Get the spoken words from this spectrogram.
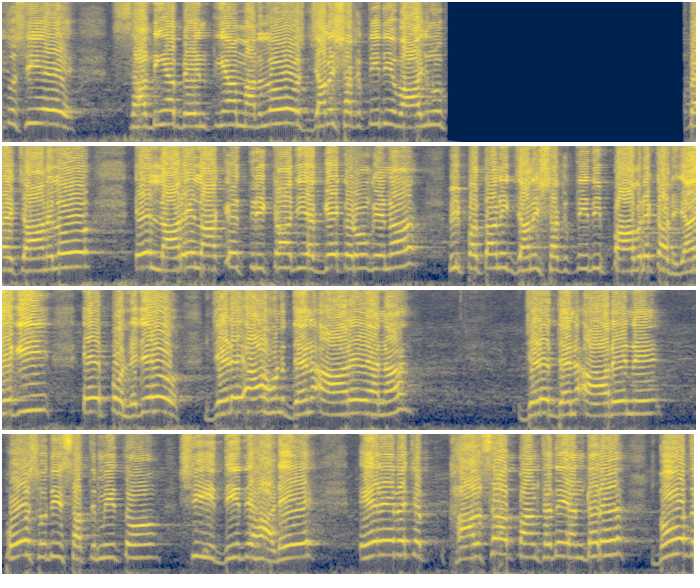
ਤੁਸੀਂ ਇਹ ਸਾਡੀਆਂ ਬੇਨਤੀਆਂ ਮੰਨ ਲਓ ਉਸ ਜਨ ਸ਼ਕਤੀ ਦੀ ਆਵਾਜ਼ ਨੂੰ ਪਹਿਚਾਨ ਲਓ। ਇਹ ਲਾਰੇ ਲਾ ਕੇ ਤਰੀਕਾਂ ਜੀ ਅੱਗੇ ਕਰੋਗੇ ਨਾ, ਵੀ ਪਤਾ ਨਹੀਂ ਜਨ ਸ਼ਕਤੀ ਦੀ ਪਾਵਰ ਘਟ ਜਾਏਗੀ। ਇਹ ਭੁੱਲ ਜਿਓ। ਜਿਹੜੇ ਆ ਹੁਣ ਦਿਨ ਆ ਰਹੇ ਆ ਨਾ, ਜਿਹੜੇ ਦਿਨ ਆ ਰਹੇ ਨੇ ਪੋਸ ਉਹਦੀ ਸਤਵੀਂ ਤੋਂ ਸ਼ਹੀਦੀ ਦਿਹਾੜੇ, ਇਹਦੇ ਵਿੱਚ ਖਾਲਸਾ ਪੰਥ ਦੇ ਅੰਦਰ ਬਹੁਤ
